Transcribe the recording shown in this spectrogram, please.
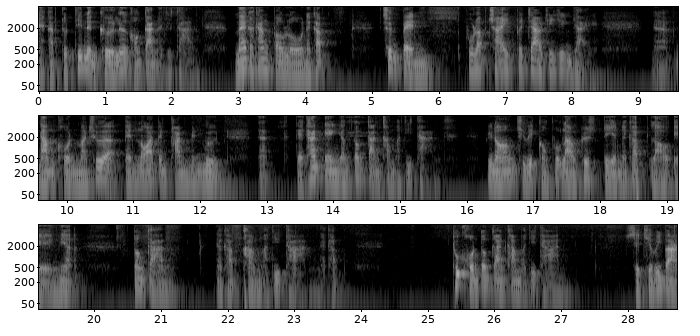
นะครับจุดที่หนึ่งคือเรื่องของการอธิษฐาน แม้กระทั่งเปาโลนะครับ ซึ่งเป็นผู้รับใช้พระเจ้าที่ยิ่งใหญ่นะนำคนมาเชื่อเป็นร้อยเป็นพันเป็นหมื่นนะแต่ท่านเองยังต้องการคำอธิษฐาน พี่น้องชีวิตของพวกเราคริสเตียนนะครับ เราเองเนี่ยต้องการนะครับคำอธิษฐานนะครับ ทุกคนต้องการคำอธิษฐาน เศรษฐวิบาล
